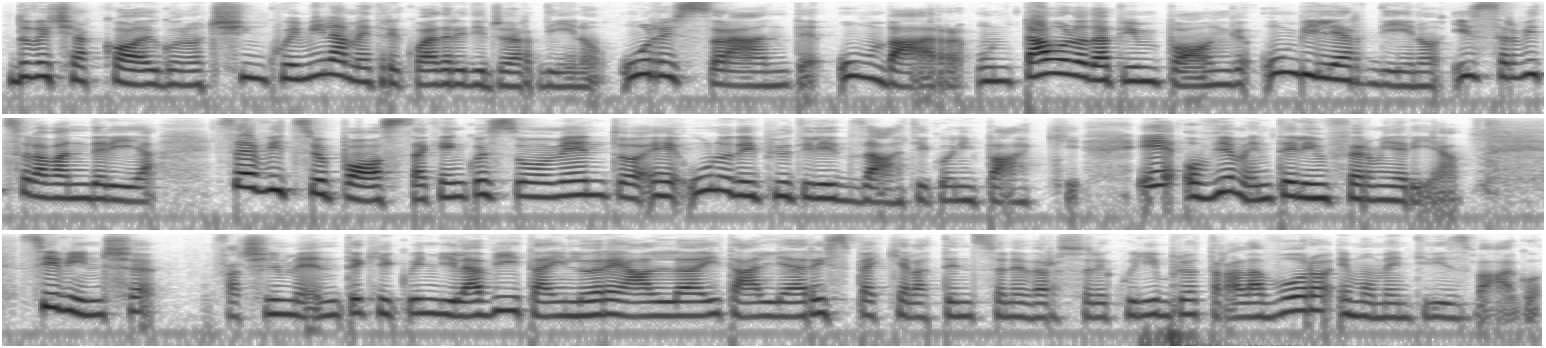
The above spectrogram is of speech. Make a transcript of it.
dove ci accolgono 5.000 metri quadri di giardino, un ristorante, un bar, un tavolo da ping pong, un biliardino, il servizio lavanderia, servizio posta che in questo momento è uno dei più utilizzati con i pacchi e ovviamente l'infermieria. Si evince facilmente che quindi la vita in L'Oreal Italia rispecchia l'attenzione verso l'equilibrio tra lavoro e momenti di svago.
